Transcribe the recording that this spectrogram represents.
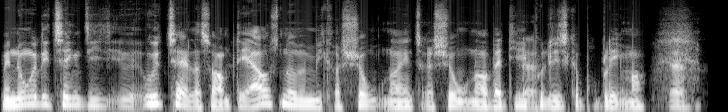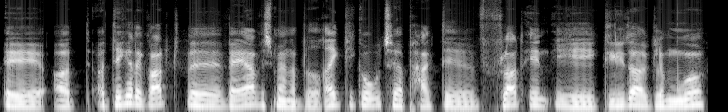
Men nogle af de ting, de øh, udtaler sig om, det er jo sådan noget med migration og integration og værdipolitiske problemer. Ja. Øh, og, og det kan da godt øh, være, hvis man er blevet rigtig god til at pakke det flot ind i glitter og glamour,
